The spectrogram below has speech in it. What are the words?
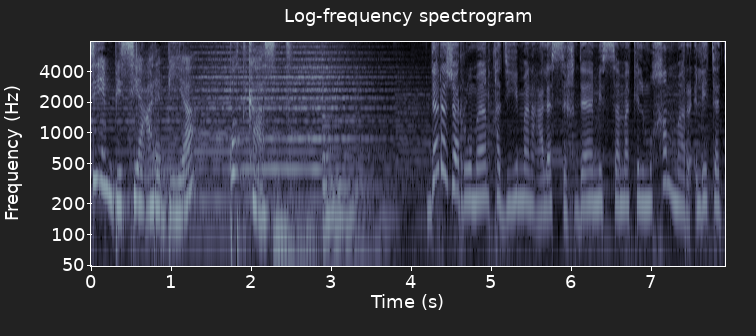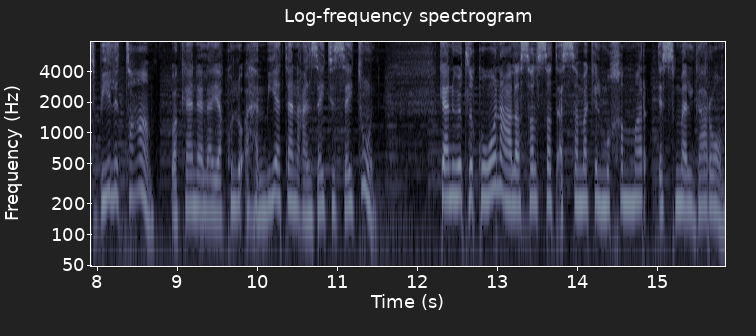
CNBC عربية بودكاست. درج الرومان قديما على استخدام السمك المخمر لتتبيل الطعام وكان لا يقل أهمية عن زيت الزيتون. كانوا يطلقون على صلصة السمك المخمر اسم الجاروم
